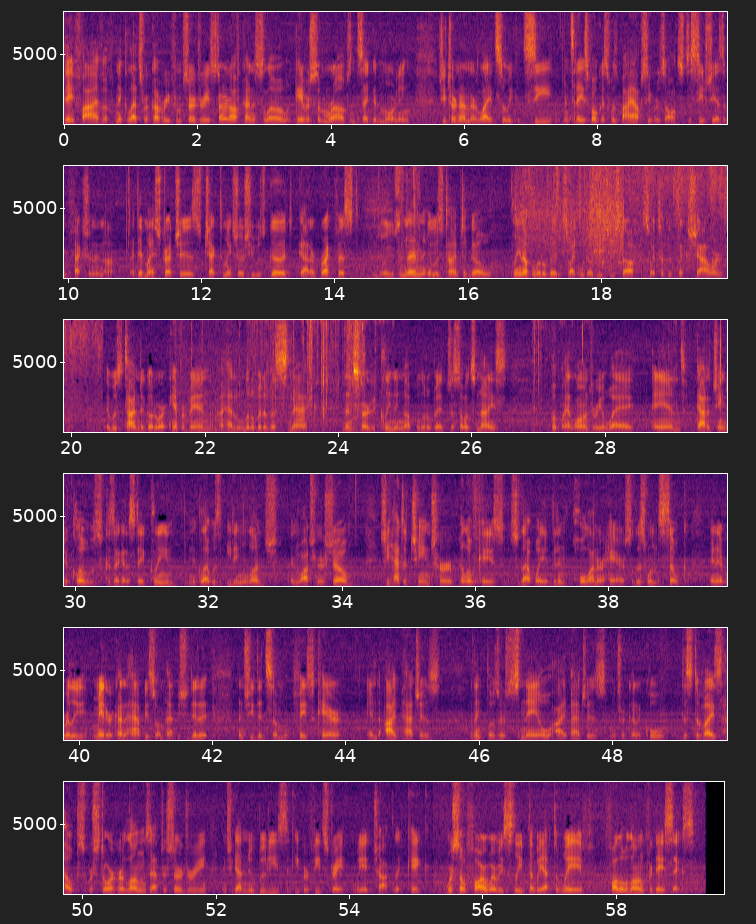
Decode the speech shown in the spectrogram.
Day five of Nicholette's recovery from surgery started off kind of slow, gave her some rubs, and said good morning. She turned on her lights so we could see, and today's focus was biopsy results to see if she has infection or not. I did my stretches, checked to make sure she was good, got her breakfast, and then it was time to go clean up a little bit so I can go do some stuff. So I took a quick shower. It was time to go to our camper van. I had a little bit of a snack, then started cleaning up a little bit just so it's nice. Put my laundry away, and got a change of clothes because I got to stay clean. Nicholette was eating lunch and watching her show. She had to change her pillowcase so that way it didn't pull on her hair. So this one's silk and it really made her kind of happy, so I'm happy she did it. Then she did some face care and eye patches. I think those are snail eye patches, which are kind of cool. This device helps restore her lungs after surgery, and she got new booties to keep her feet straight. We ate chocolate cake. We're so far where we sleep that we have to wave. Follow along for day six.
